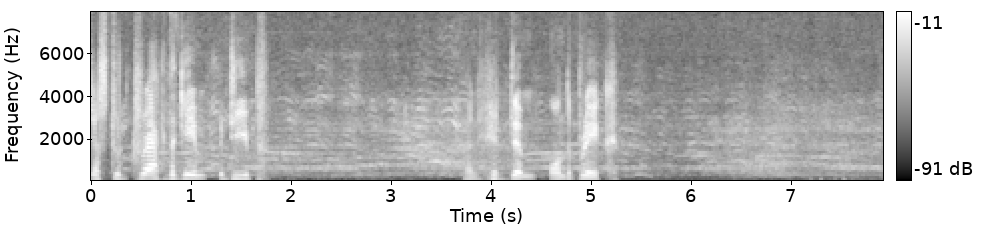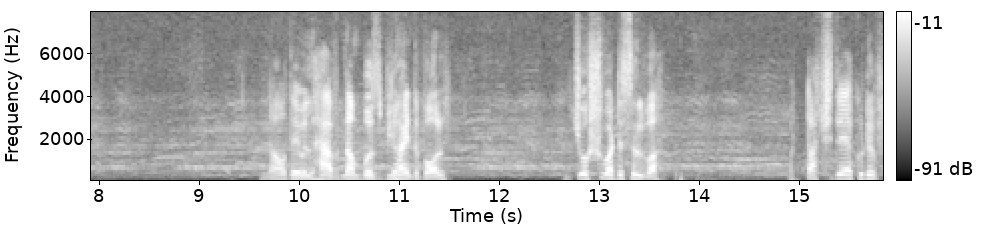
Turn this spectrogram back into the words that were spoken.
just to drag the game deep and hit them on the break. Now they will have numbers behind the ball. Joshua De Silva. A touch there could have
